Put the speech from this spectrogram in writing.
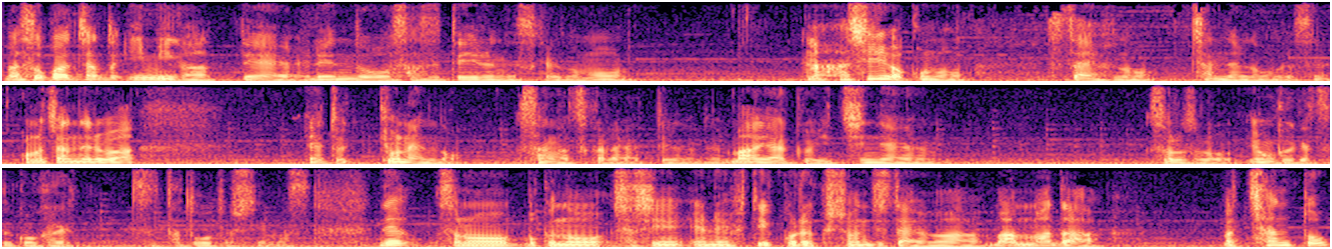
まあ、そこはちゃんと意味があって連動をさせているんですけれども、まあ、走りはこのスタイフのチャンネルの方ですね。このチャンネルはえっと、去年の3月からやってるのでまあ約1年そろそろ4ヶ月5ヶ月経とうとしています。でその僕の写真 NFT コレクション自体はまあまだ、まあ、ちゃんと、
